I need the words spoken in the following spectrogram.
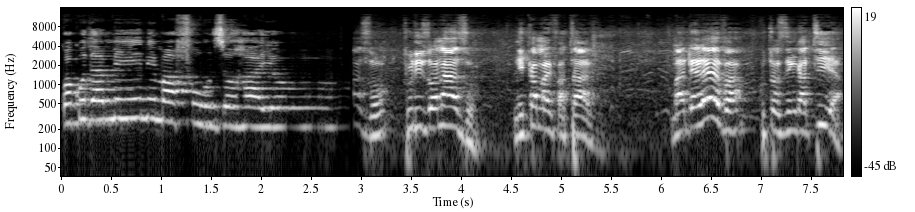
kwa kudhamini mafunzo hayo. nazo tulizo nazo ni kama ifuatavyo: madereva kutozingatia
